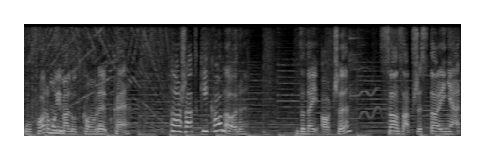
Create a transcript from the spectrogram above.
Uformuj malutką rybkę. To rzadki kolor. Dodaj oczy. Co za przystojniak.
